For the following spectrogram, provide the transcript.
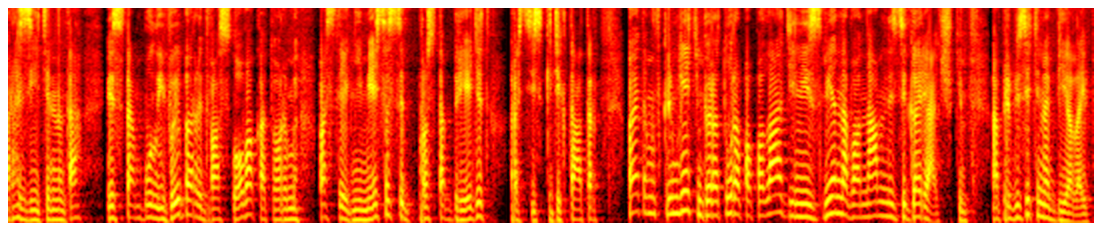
Поразительно, да? Ведь Стамбул и выборы – два слова, которыми последние месяцы просто бредит российский диктатор. Поэтому в Кремле температура по палладе неизменно в анамнезе горячки, а приблизительно белой.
